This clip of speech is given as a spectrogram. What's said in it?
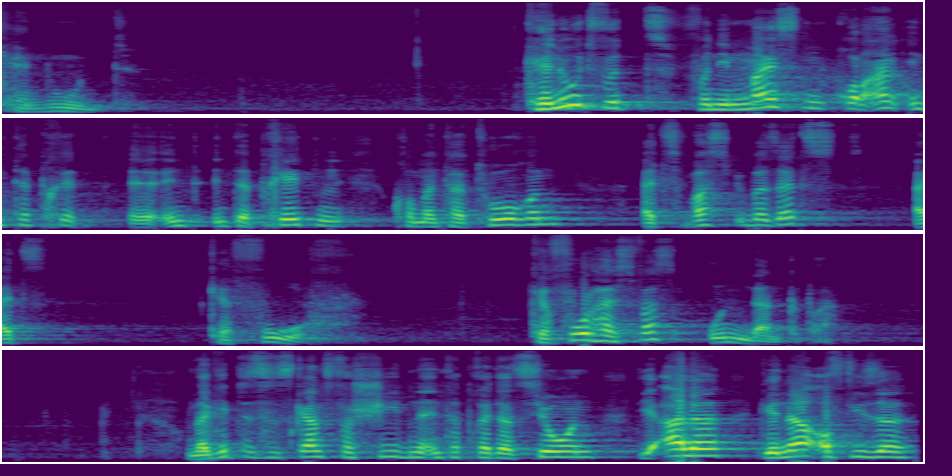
Kanud? Kanud wird von den meisten Koran-Interpreten, Kommentatoren als was übersetzt? Als Kafur. Kafur heißt was? Undankbar. Und da gibt es ganz verschiedene Interpretationen, die alle genau auf diese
